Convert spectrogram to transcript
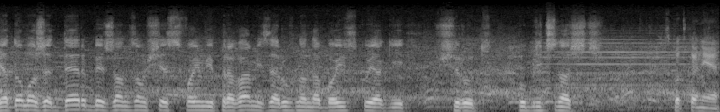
Wiadomo, że derby rządzą się swoimi prawami zarówno na boisku, jak i wśród publiczności. Spotkanie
